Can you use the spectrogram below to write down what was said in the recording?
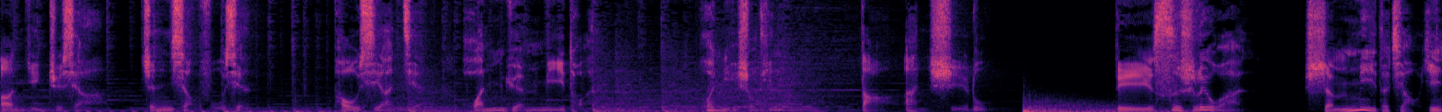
暗影之下，真相浮现，剖析案件，还原谜团。欢迎收听《大案实录》第四十六案：神秘的脚印。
